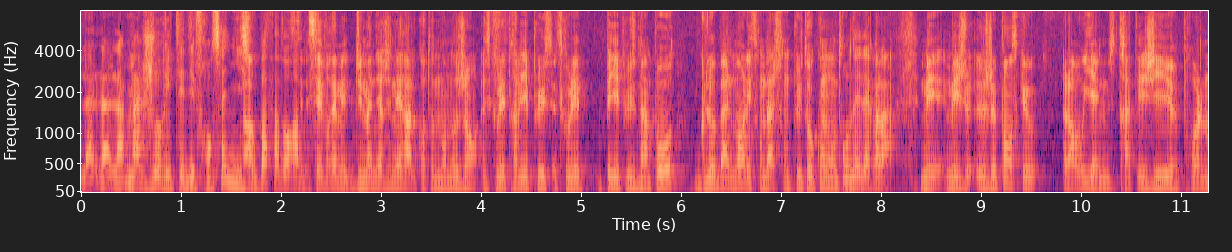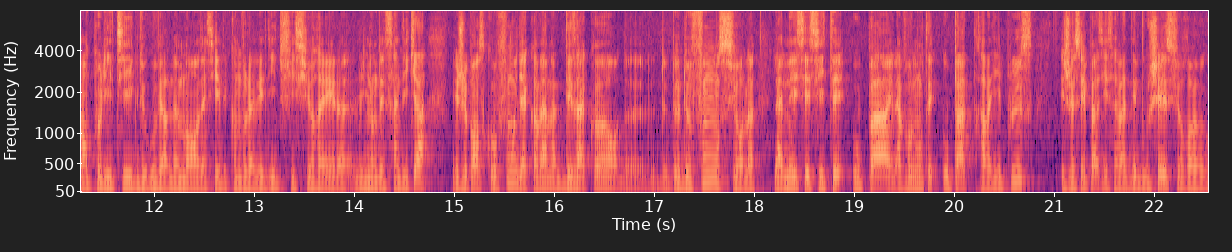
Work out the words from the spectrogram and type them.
la, la- la majorité des Français n'y sont pas favorables. C'est vrai, mais d'une manière générale, quand on demande aux gens est-ce que vous voulez travailler plus, est-ce que vous voulez payer plus d'impôts, globalement, les sondages sont plutôt contre. On est d'accord. Voilà. Mais, mais je, je pense que, alors oui, il y a une stratégie euh, probablement politique du gouvernement d'essayer, de- comme vous l'avez dit, de fissurer l'union des syndicats. Mais je pense qu'au fond, il y a quand même un désaccord de, de- de- de fond sur le- la nécessité ou pas et la volonté ou pas de travailler plus. Et je ne sais pas si ça va déboucher sur euh,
